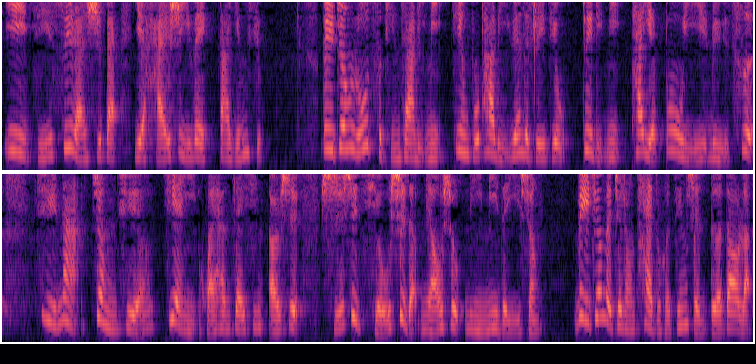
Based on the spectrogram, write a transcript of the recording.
亦即虽然失败，也还是一位大英雄。魏征如此评价李密，竟不怕李渊的追究。对李密，他也不以屡次拒纳正确建议怀恨在心，而是实事求是地描述李密的一生。魏征的这种态度和精神得到了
